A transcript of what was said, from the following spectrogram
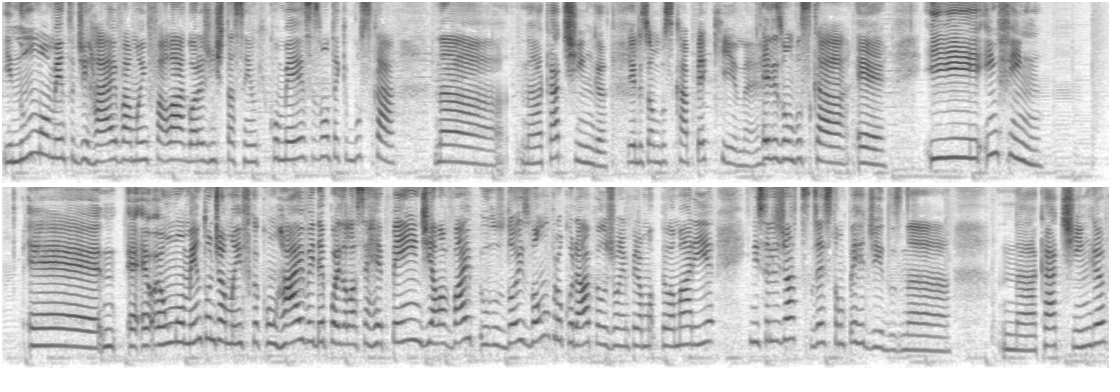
E num momento de raiva, a mãe fala: "Ah, agora a gente tá sem o que comer, vocês vão ter que buscar na, na caatinga. E eles vão buscar Pequi, né? Eles vão buscar, é. E, enfim. É, é, é um momento onde a mãe fica com raiva e depois ela se arrepende, e ela vai, os dois vão procurar pelo João e pela, pela Maria, e nisso eles já, já estão perdidos na, na Caatinga.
